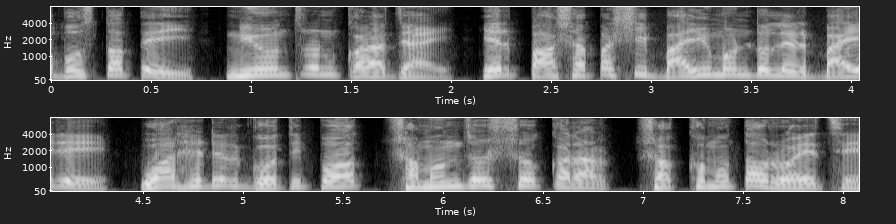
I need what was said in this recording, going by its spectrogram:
অবস্থাতেই নিয়ন্ত্রণ করা যায়। এর পাশাপাশি বায়ুমণ্ডলের বাইরে ওয়ারহেডের গতিপথ সামঞ্জস্য করার সক্ষমতাও রয়েছে।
